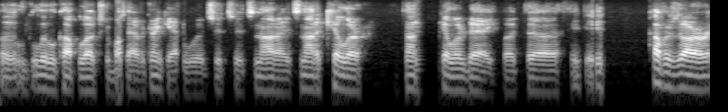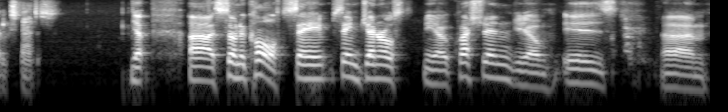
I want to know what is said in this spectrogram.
A little couple extra bucks to have a drink afterwards. It's it's not a it's not a killer it's not a killer day, but uh, it, it covers our expenses. Yep. Uh, so Nicole, same same general you know question. You know, is um,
